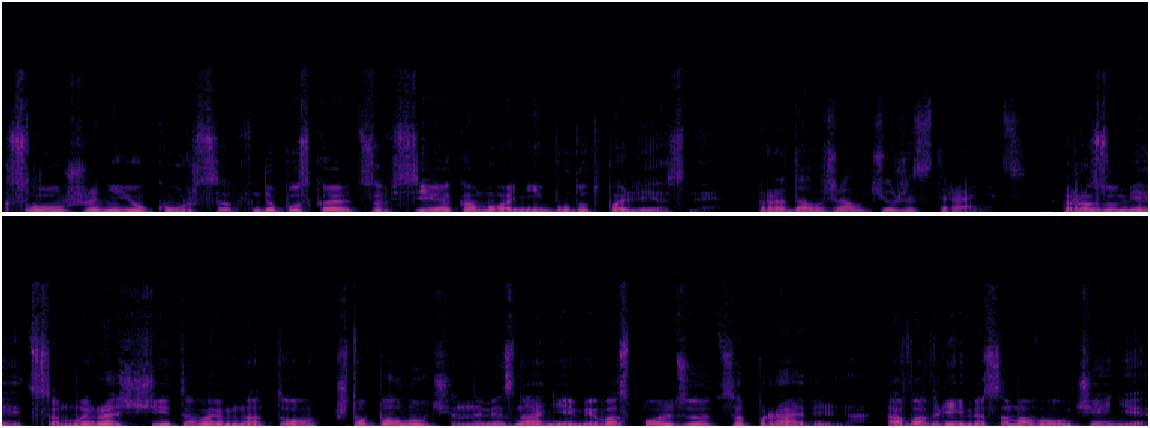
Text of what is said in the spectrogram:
К слушанию курсов допускаются все, кому они будут полезны. Продолжал чужестранец. Разумеется, мы рассчитываем на то, что полученными знаниями воспользуются правильно, а во время самого учения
